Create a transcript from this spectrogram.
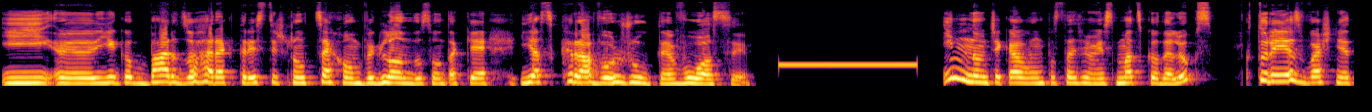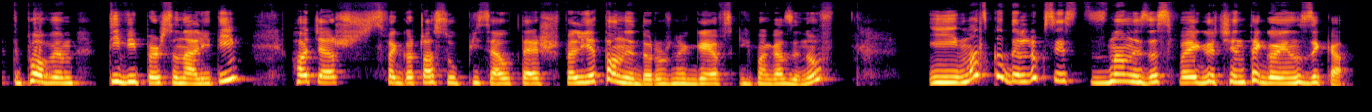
i y, jego bardzo charakterystyczną cechą wyglądu są takie jaskrawo-żółte włosy. Inną ciekawą postacią jest Macko Deluxe, który jest właśnie typowym TV personality, chociaż swego czasu pisał też felietony do różnych gejowskich magazynów. I Macko Deluxe jest znany ze swojego ciętego języka.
